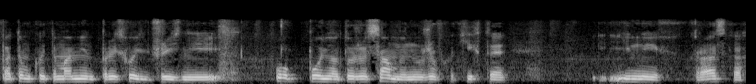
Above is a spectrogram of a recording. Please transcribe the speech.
потом какой-то момент происходит в жизни, оп, понял то же самое, но уже в каких-то иных красках,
